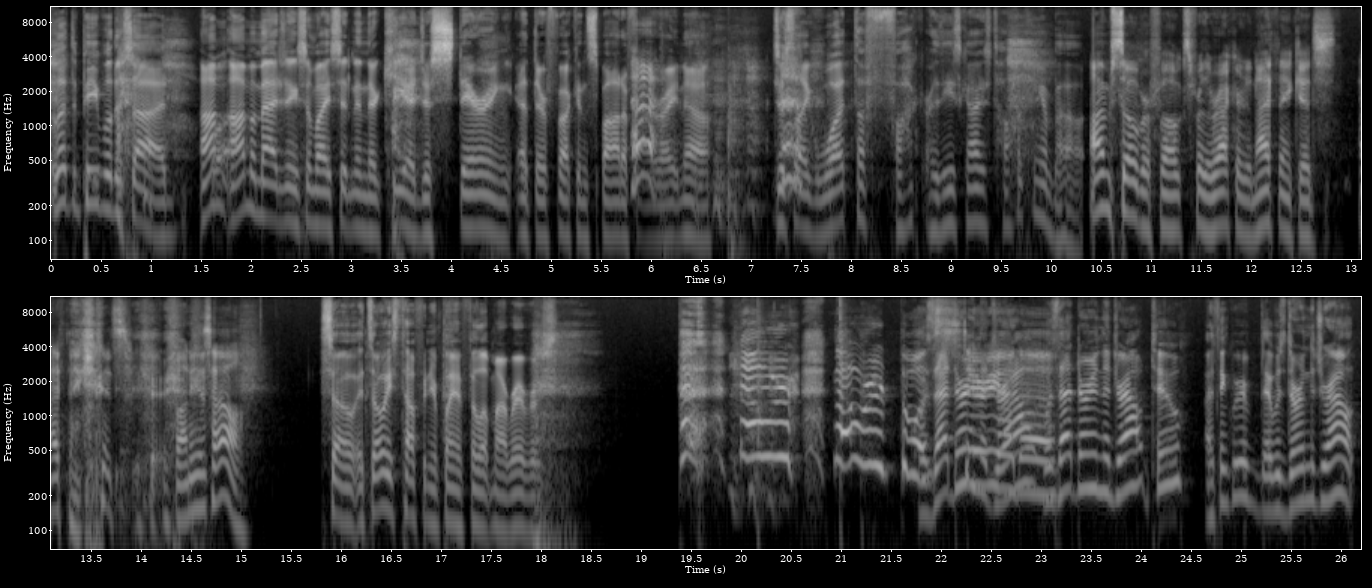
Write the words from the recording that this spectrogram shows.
Let the people decide. I'm I'm imagining somebody sitting in their Kia just staring at their fucking Spotify right now. just like, what the fuck are these guys talking about? I'm sober, folks, for the record, and I think it's I think it's funny as hell. So it's always tough when you're playing fill up my rivers. Now we're now we're the ones Was that during the drought? uh, Was that during the drought too? I think we were. It was during the drought.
